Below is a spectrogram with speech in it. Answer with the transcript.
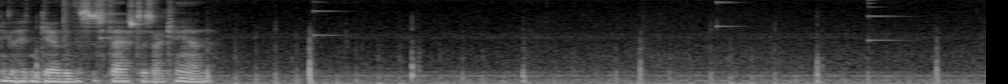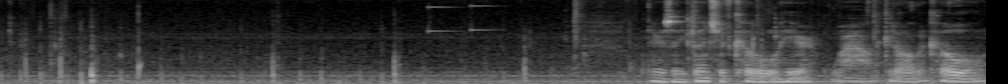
Let me go ahead and gather this as fast as I can. There's a bunch of coal here. Wow, look at all the coal.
